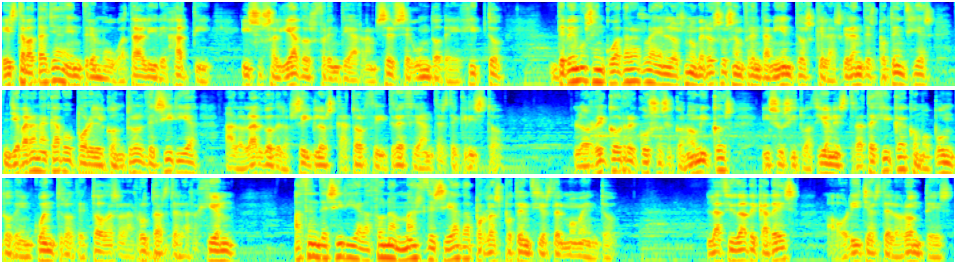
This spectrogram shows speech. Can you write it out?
Esta batalla entre Muwatalli de Hatti y sus aliados frente a Ramsés II de Egipto debemos encuadrarla en los numerosos enfrentamientos que las grandes potencias llevarán a cabo por el control de Siria a lo largo de los siglos XIV y XIII a.C. Los ricos recursos económicos y su situación estratégica como punto de encuentro de todas las rutas de la región hacen de Siria la zona más deseada por las potencias del momento. La ciudad de Kadesh a orillas del Orontes,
